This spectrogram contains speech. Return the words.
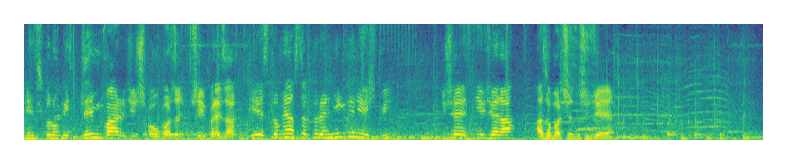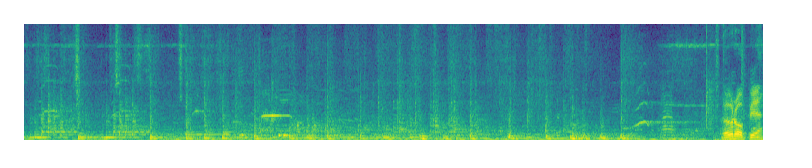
więc w Kolumbii tym bardziej trzeba uważać przy imprezach. Jest to miasto, które nigdy nie śpi. Dzisiaj jest niedziela, a zobaczcie co się dzieje. w Europie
